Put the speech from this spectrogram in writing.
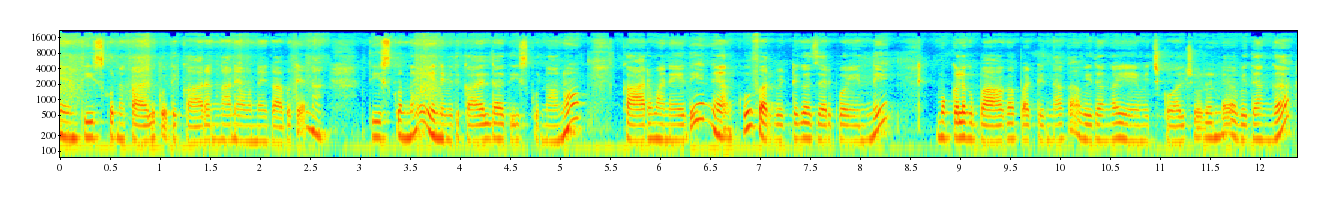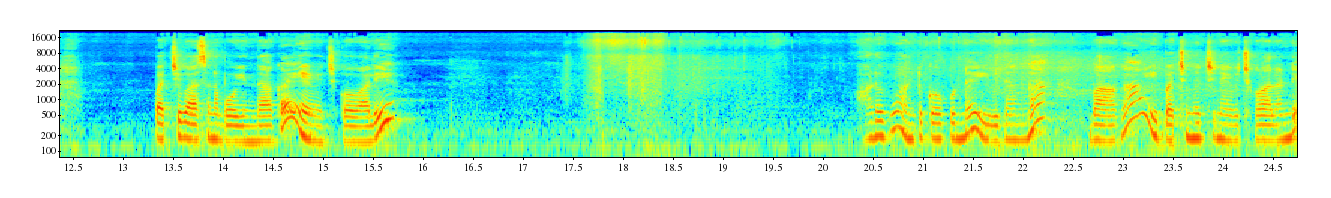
నేను తీసుకున్న కాయలు కొద్దిగా కారంగానే ఉన్నాయి కాబట్టి నా తీసుకున్న ఎనిమిది కాయలు దాకా తీసుకున్నాను. కారం అనేది నాకు పర్ఫెక్ట్గా సరిపోయింది. ముక్కలకు బాగా పట్టిందాక ఆ విధంగా ఏమిచ్చుకోవాలి చూడండి. ఆ విధంగా పచ్చి వాసన పోయిందాక ఏమిచ్చుకోవాలి అడుగు అంటుకోకుండా ఈ విధంగా బాగా ఈ పచ్చిమిర్చిని వేయించుకోవాలండి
